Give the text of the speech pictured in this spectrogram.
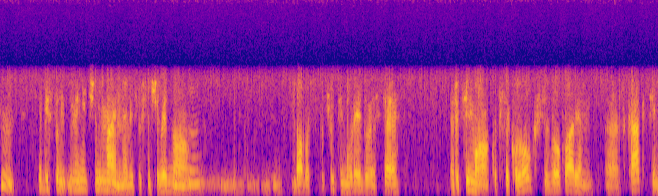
hm, v bistvu me nič ni manj, ne bistvu se še vedno uh mhm. -huh. dobro se počutim, v redu je vse. Recimo, kot ekolog se zelo ukvarjam uh, s kakci. Uh.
